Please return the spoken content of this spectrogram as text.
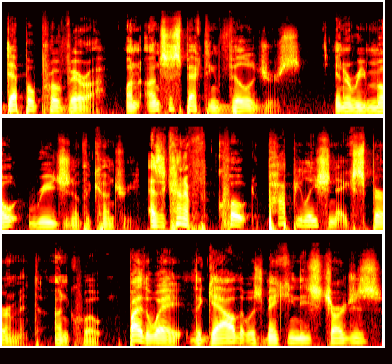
Depo-Provera on unsuspecting villagers in a remote region of the country as a kind of, quote, population experiment, unquote. By the way, the gal that was making these charges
